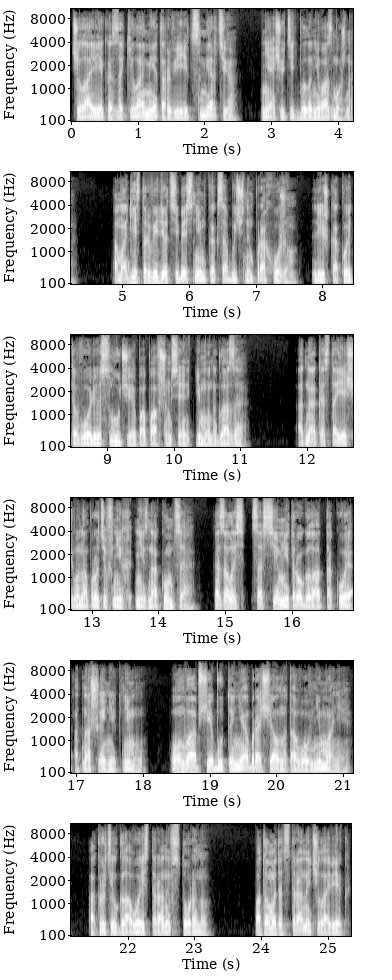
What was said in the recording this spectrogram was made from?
человека за километр веет смертью, не ощутить было невозможно. А магистр ведет себя с ним как с обычным прохожим, лишь какой-то волею случая, попавшимся ему на глаза. Однако стоящего напротив них незнакомца, казалось, совсем не трогало такое отношение к нему. Он вообще будто не обращал на того внимания, а крутил головой из стороны в сторону. Потом этот странный человек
